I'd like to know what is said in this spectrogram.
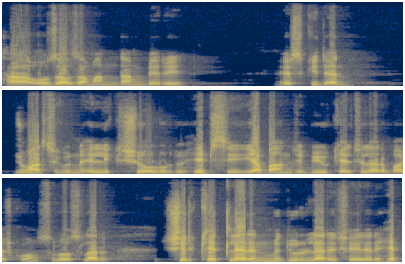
ta Ozal zamanından beri eskiden cumartesi günü 50 kişi olurdu. Hepsi yabancı, büyükelçiler, başkonsoloslar, şirketlerin müdürleri, şeyleri hep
